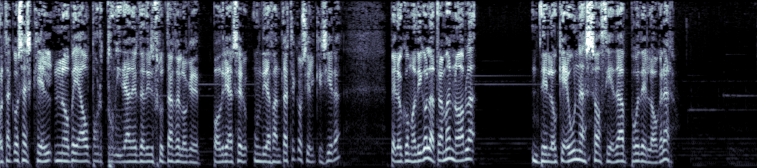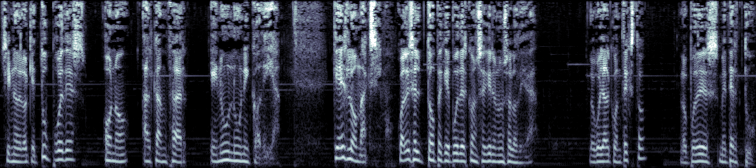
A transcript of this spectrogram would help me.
Otra cosa es que él no vea oportunidades de disfrutar de lo que podría ser un día fantástico si él quisiera. Pero como digo, la trama no habla de lo que una sociedad puede lograr, sino de lo que tú puedes o no alcanzar en un único día. ¿Qué es lo máximo? ¿Cuál es el tope que puedes conseguir en un solo día? Luego ya el contexto lo puedes meter tú.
